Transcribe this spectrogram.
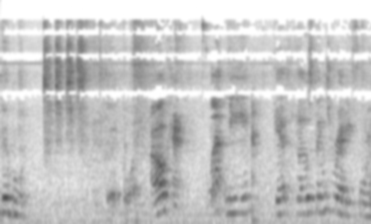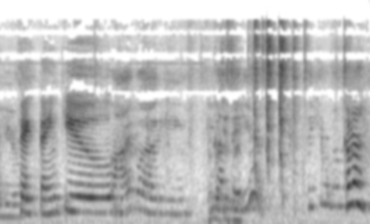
Good boy. Good boy. Okay. Let me get those things ready for you. Say thank you. Bye, buddy. You gotta to stay here. Stay here, remember? Come on. Be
